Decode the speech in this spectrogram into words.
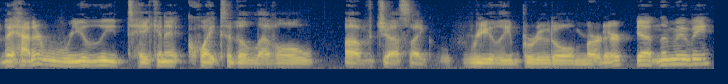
They hadn't really taken it quite to the level of just like really brutal murder yet in the movie.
